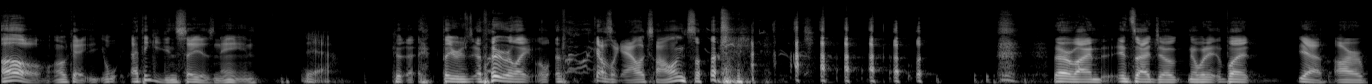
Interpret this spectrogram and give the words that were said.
Oh, okay. I think you can say his name. Yeah. Uh, they were, you were like, I was like Alex Hollings. Never mind. Inside joke. Nobody. But yeah, our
